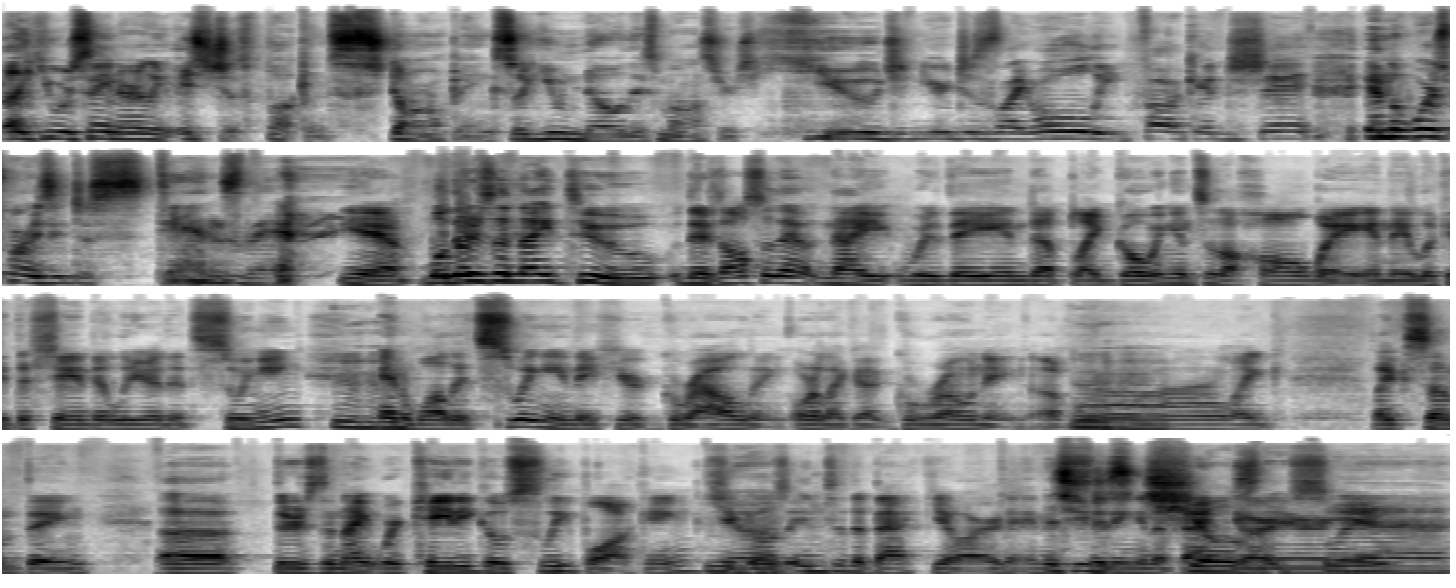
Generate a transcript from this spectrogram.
like you were saying earlier, it's just fucking stomping. So you know this monster's huge, and you're just like, holy fucking shit. And the worst part is it just stands there. Yeah. Well, there's a night too. There's also that night where they end up like going into the hallway and they look at the chandelier that's swinging, and while it's swinging, they hear growling or like a groaning of like like something. Uh, there's the night where Katie goes sleepwalking. She Yeah. goes into the backyard and, And is sitting in a backyard there. swing. Yeah.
